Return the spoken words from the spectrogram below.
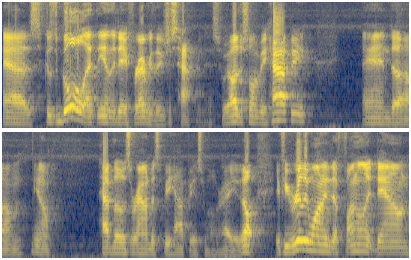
as, because the goal at the end of the day for everything is just happiness. We all just want to be happy and, um, you know, have those around us be happy as well, right? If you really wanted to funnel it down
